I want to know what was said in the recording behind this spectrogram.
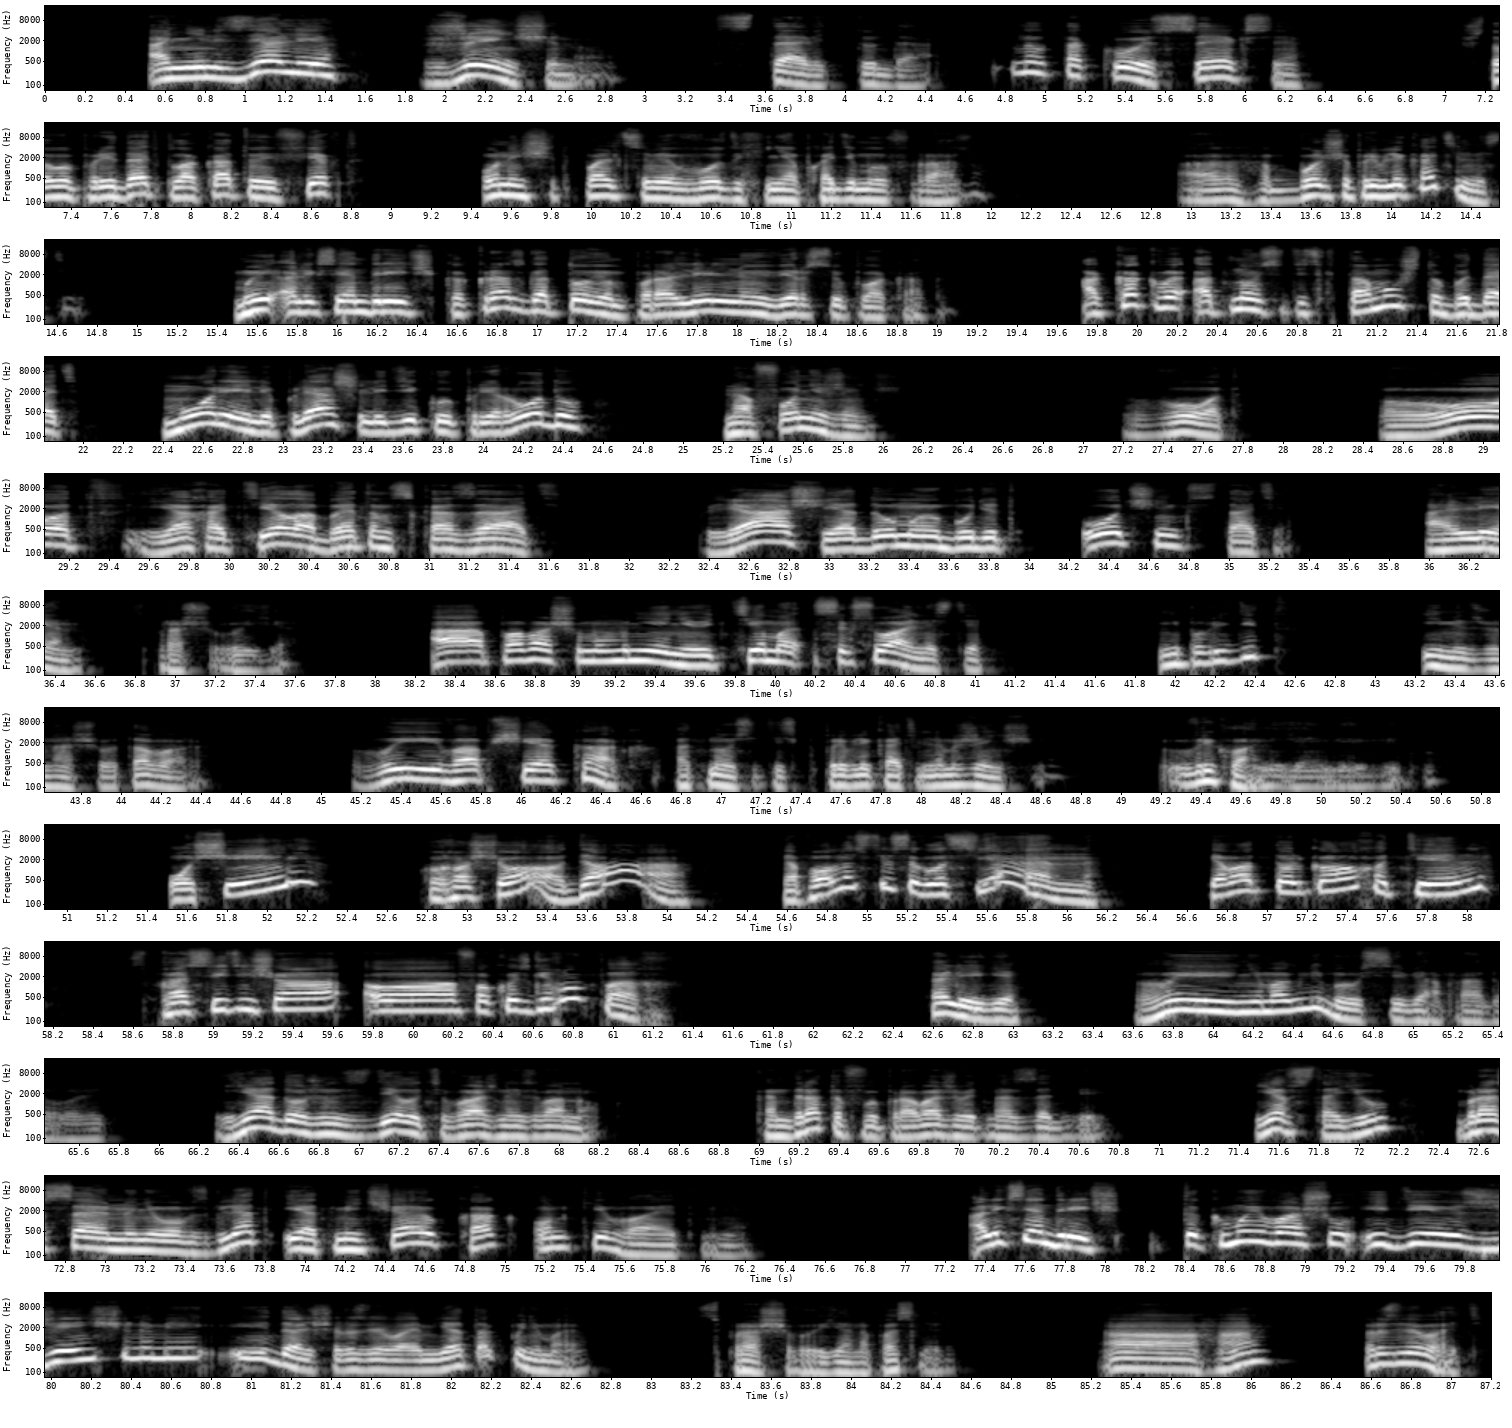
А нельзя ли женщину вставить туда? Ну, такую секси. Чтобы придать плакату эффект, он ищет пальцами в воздухе необходимую фразу. А больше привлекательности? Мы, Алексей Андреевич, как раз готовим параллельную версию плаката. А как вы относитесь к тому, чтобы дать море или пляж или дикую природу на фоне женщин? Вот. Вот, я хотел об этом сказать. Пляж, я думаю, будет очень кстати. А Лен, спрашиваю я, а по вашему мнению, тема сексуальности не повредит имиджу нашего товара? Вы вообще как относитесь к привлекательным женщинам? В рекламе я имею в виду. Очень хорошо, да. Я полностью согласен. Я вот только хотел Спросить еще о фокус-группах. Коллеги, вы не могли бы у себя продолжить? Я должен сделать важный звонок. Кондратов выпроваживает нас за дверь. Я встаю, бросаю на него взгляд и отмечаю, как он кивает мне. Алексей Андреевич, так мы вашу идею с женщинами и дальше развиваем, я так понимаю? Спрашиваю я напоследок. Ага, развивайте.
